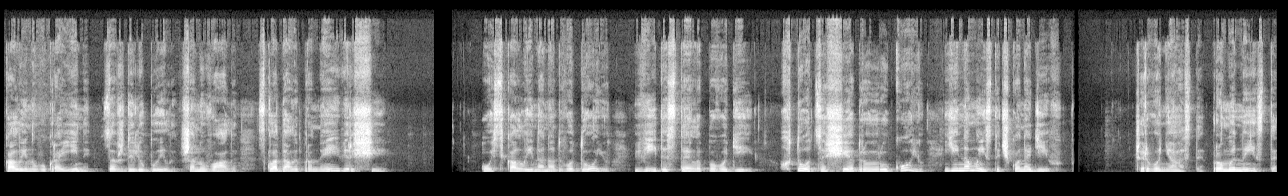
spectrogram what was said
Калину в Україні завжди любили, шанували, складали про неї вірші. Ось калина над водою, віти стеле по воді. Хто це щедрою рукою їй намистечко надів? Червонясте, променисте,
